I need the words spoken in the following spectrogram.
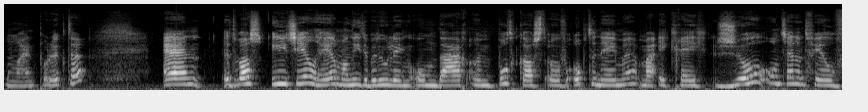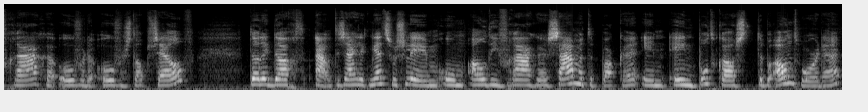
online producten. En het was initieel helemaal niet de bedoeling om daar een podcast over op te nemen, maar ik kreeg zo ontzettend veel vragen over de overstap zelf dat ik dacht, nou, het is eigenlijk net zo slim om al die vragen samen te pakken in één podcast te beantwoorden.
